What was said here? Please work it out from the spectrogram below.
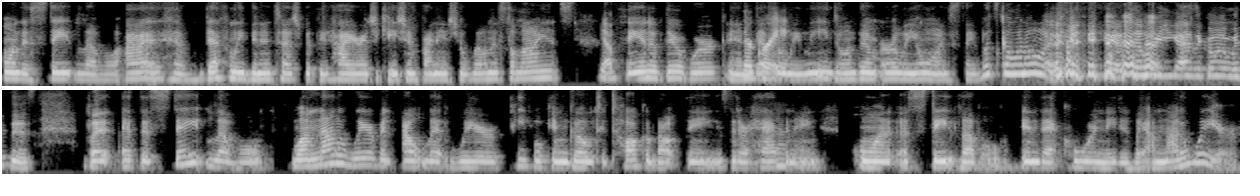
on the state level. I have definitely been in touch with the Higher Education Financial Wellness Alliance. Yep. Fan of their work and They're definitely great. leaned on them early on to say, what's going on? you know, tell me where you guys are going with this. But at the state level, well, I'm not aware of an outlet where people can go to talk about things that are happening on a state level in that coordinated way. I'm not aware.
